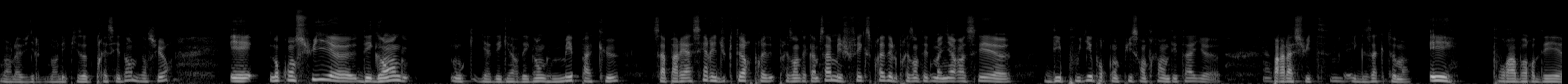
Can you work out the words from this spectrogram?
dans la ville, dans l'épisode précédent, bien sûr. Et donc on suit euh, des gangs, donc il y a des guerres des gangs, mais pas que. Ça paraît assez réducteur pré- présenté comme ça, mais je fais exprès de le présenter de manière assez euh, dépouillée pour qu'on puisse entrer en détail euh, par la suite. Mhm. Exactement. Et pour aborder,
